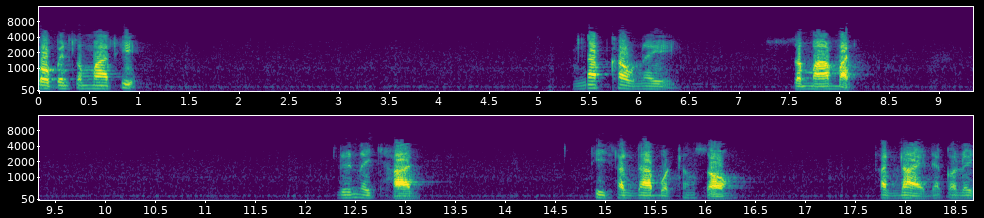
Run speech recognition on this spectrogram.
ก็เป็นสมาธิ นับเข้าในสมาบัติ รือในฌาน ที่ทันดาบททั้งสอง ท่านได้แล้วก็เลย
